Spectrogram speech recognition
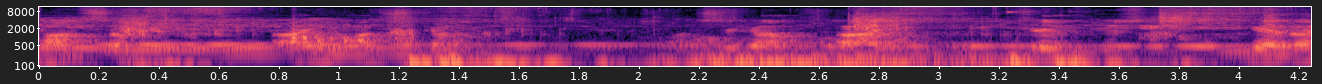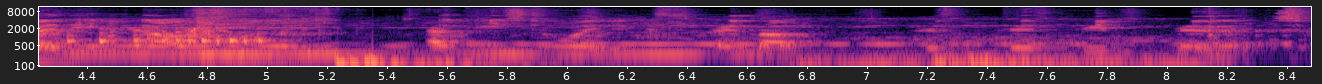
Awesome. Alright, he wants to go. Wants to go. Alright, Tim, just get ready and I'll see you at Easter in about 50 minutes.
